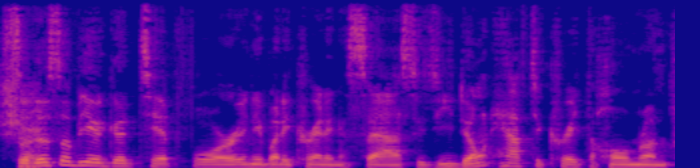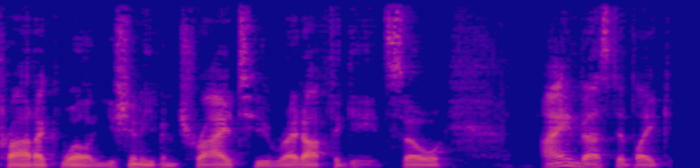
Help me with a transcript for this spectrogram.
Sure. So this will be a good tip for anybody creating a SaaS is you don't have to create the home run product. Well, you shouldn't even try to right off the gate. So I invested like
